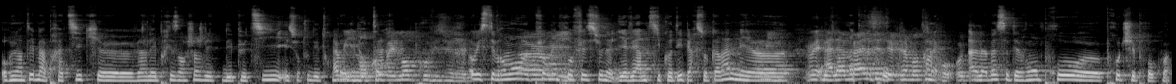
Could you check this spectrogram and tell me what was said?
orienté ma pratique euh, vers les prises en charge des, des petits et surtout des Ah troubles oui, donc alimentaires. complètement professionnel. Ah oui, c'était vraiment Ah purement oui. professionnel. Il y avait un petit côté perso quand même, mais, oui, oui, mais à la base, c'était vraiment très pro. à la base, c'était vraiment pro, pro de chez pro, quoi.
